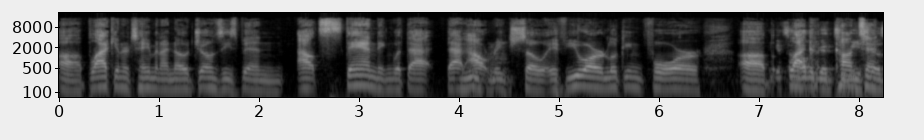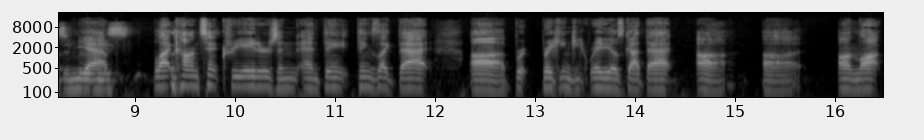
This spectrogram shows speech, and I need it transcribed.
uh, Black entertainment. I know Jonesy's been outstanding with that that Mhm. outreach. So if you are looking for uh, black all the good TV content, shows and yeah, black content creators and and th- things like that. Uh, Br- Breaking Geek Radio's got that uh, uh, on lock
